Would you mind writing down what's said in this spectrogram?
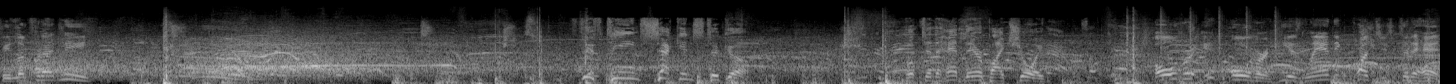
He looked for that knee. 15 seconds to go. Hook to the head there by Choi. Over and over, he is landing punches to the head.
